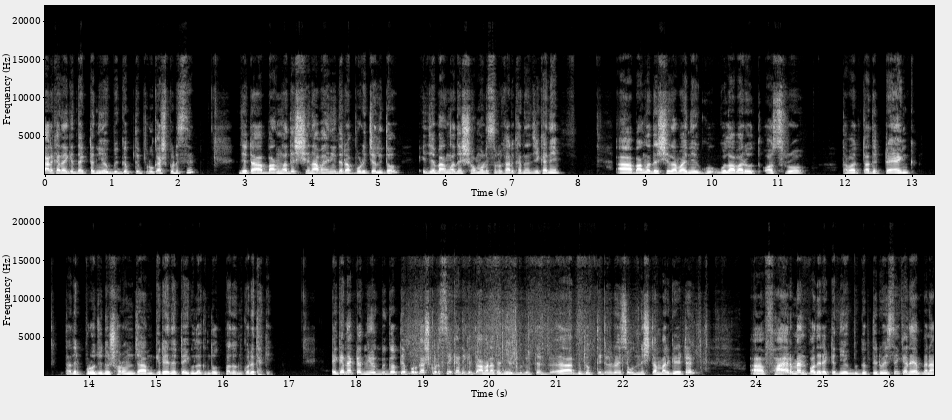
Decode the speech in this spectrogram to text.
কারখানায় কিন্তু একটা নিয়োগ বিজ্ঞপ্তি প্রকাশ করেছে, যেটা বাংলাদেশ সেনাবাহিনী দ্বারা পরিচালিত। এই যে বাংলাদেশ সমরস্ত্র কারখানা যেখানে বাংলাদেশ সেনাবাহিনীর গোলা বারুদ অস্ত্র তারপর তাদের ট্যাঙ্ক, তাদের প্রয়োজনীয় সরঞ্জাম, গ্রেনেড এইগুলো কিন্তু উৎপাদন করে থাকে। এখানে একটা নিয়োগ বিজ্ঞপ্তি প্রকাশ করেছে। এখানে কিন্তু আমার হাতে নিয়োগ বিজ্ঞপ্তির বিজ্ঞপ্তিটা রয়েছে উনিশ নাম্বার গ্রেডের। ফায়ারম্যান পদের একটা নিয়োগ বিজ্ঞপ্তি রয়েছে। এখানে আপনারা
